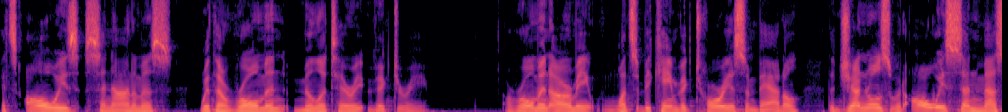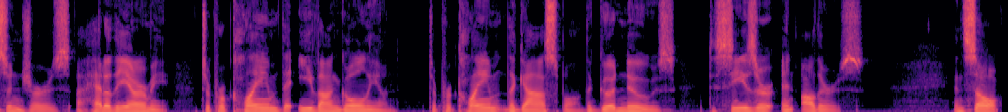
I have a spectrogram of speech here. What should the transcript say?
it's always synonymous with a Roman military victory. A Roman army, once it became victorious in battle, the generals would always send messengers ahead of the army to proclaim the evangelion, to proclaim the gospel, the good news, to Caesar and others. And so,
